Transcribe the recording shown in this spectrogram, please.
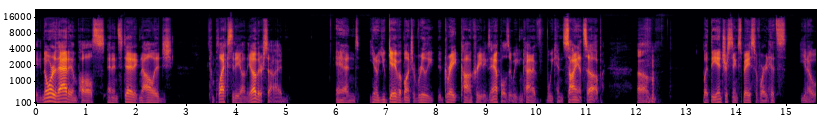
ignore that impulse and instead acknowledge complexity on the other side. And you know, you gave a bunch of really great concrete examples that we can kind of we can science up. Um, but the interesting space of where it hits, you know,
